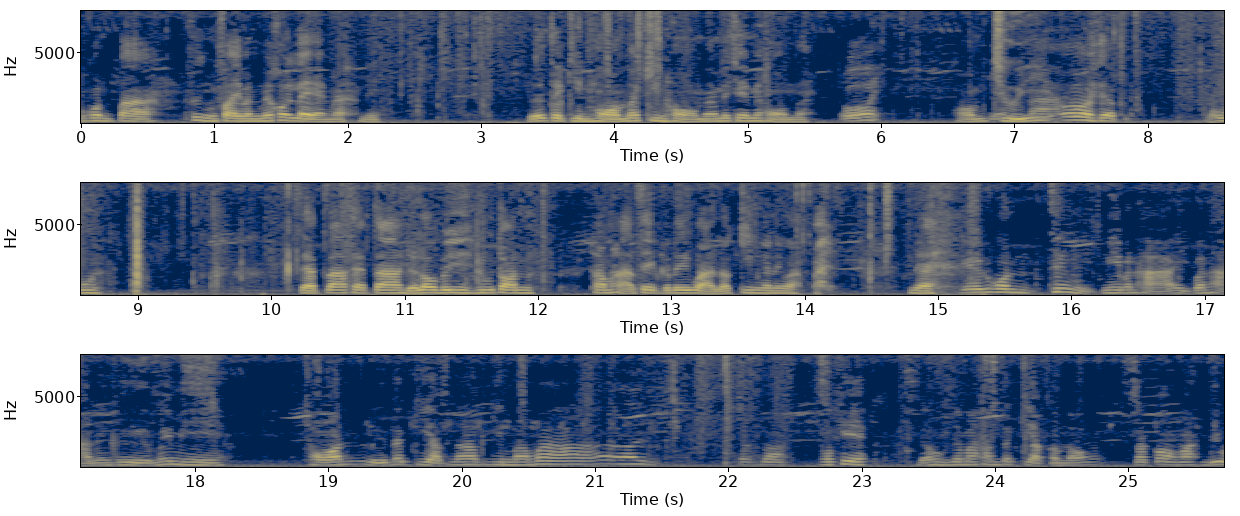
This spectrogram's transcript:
ทุกคนปลา ซึ่งไฟมันไม่ค่อยแรงนะนี่แล้วแต่กลิ่นหอมนะกลิ่นหอมนะไม่ใช่ไม่หอมนะโอ้ยหอมฉุยโอ้ยแบบโอ้ยแสบตาแสบตา เดี๋ยวเราไปดูตอนทำอาหารเสร็จกันเลยดีกว่าแล้วกินกันดีกว่าไปเหนื่อยโอเคทุกคนซึ่งมีปัญหาอีกปัญหาหนึ่งคือ ไม่มีช้อนหรือตะเกียบนะครับกินมาม่าแสบตาโอเค เดี๋ยวผมจะมาทำตะเกียบกับน้องตากล้องมาดิว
